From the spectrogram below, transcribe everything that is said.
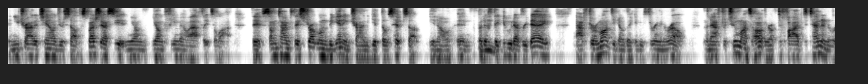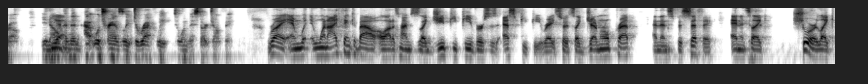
and you try to challenge yourself, especially I see it in young young female athletes a lot. They sometimes they struggle in the beginning trying to get those hips up. You know, and but mm-hmm. if they do it every day, after a month, you know, they can do three in a row. And then after two months, oh, they're up to five to ten in a row you know, yeah. and then that will translate directly to when they start jumping. Right. And w- when I think about a lot of times it's like GPP versus SPP, right? So it's like general prep and then specific. And it's like, sure, like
